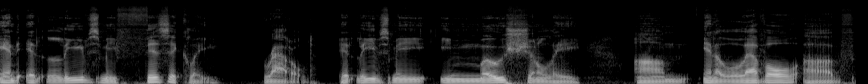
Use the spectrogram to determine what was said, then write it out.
and it leaves me physically rattled. It leaves me emotionally um, in a level of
